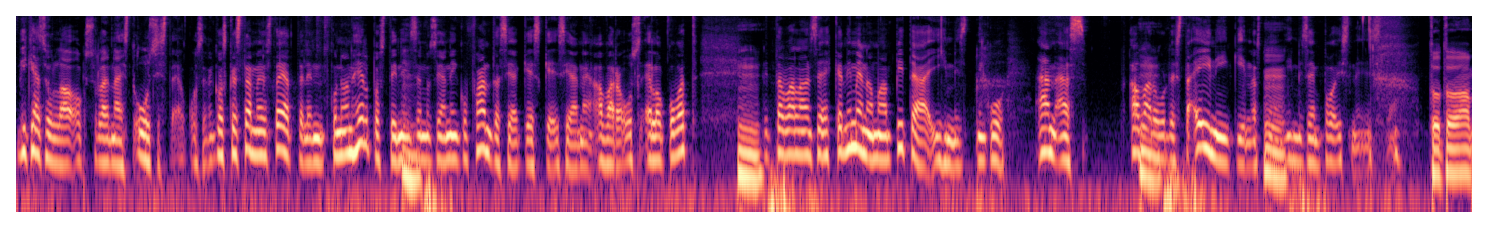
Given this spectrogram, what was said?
Mikä sulla on, onko sulla näistä uusista elokuvista? Koska sitä mä just ajattelin, että kun on helposti niin mm. semmoisia niin fantasiakeskeisiä ne avaruuselokuvat, mm. niin tavallaan se ehkä nimenomaan pitää ihmistä, niin kuin NS avaruudesta mm. ei niin kiinnostunut mm. ihmisen pois niistä. Tota,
